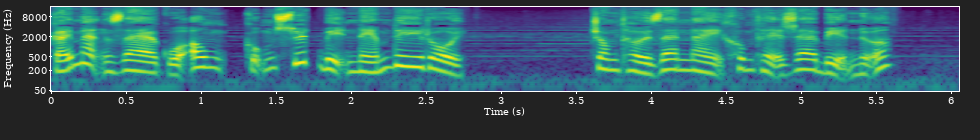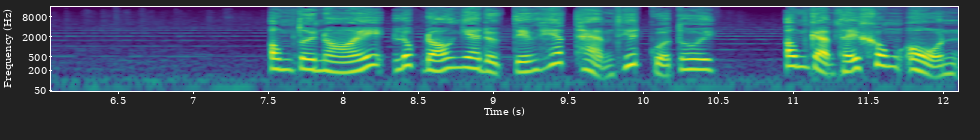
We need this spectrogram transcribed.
Cái mạng già của ông cũng suýt bị ném đi rồi. Trong thời gian này không thể ra biển nữa. Ông tôi nói lúc đó nghe được tiếng hét thảm thiết của tôi, ông cảm thấy không ổn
